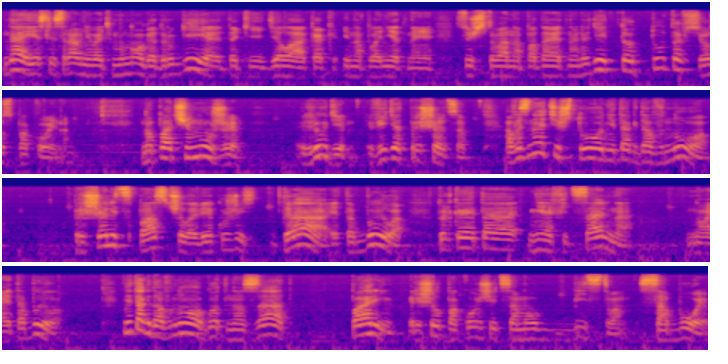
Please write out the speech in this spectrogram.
Да, если сравнивать много другие такие дела, как инопланетные существа нападают на людей, то тут-то все спокойно. Но почему же люди видят пришельцев? А вы знаете, что не так давно пришелец спас человеку жизнь? Да, это было. Только это неофициально, но это было. Не так давно, год назад, парень решил покончить самоубийством с собой.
